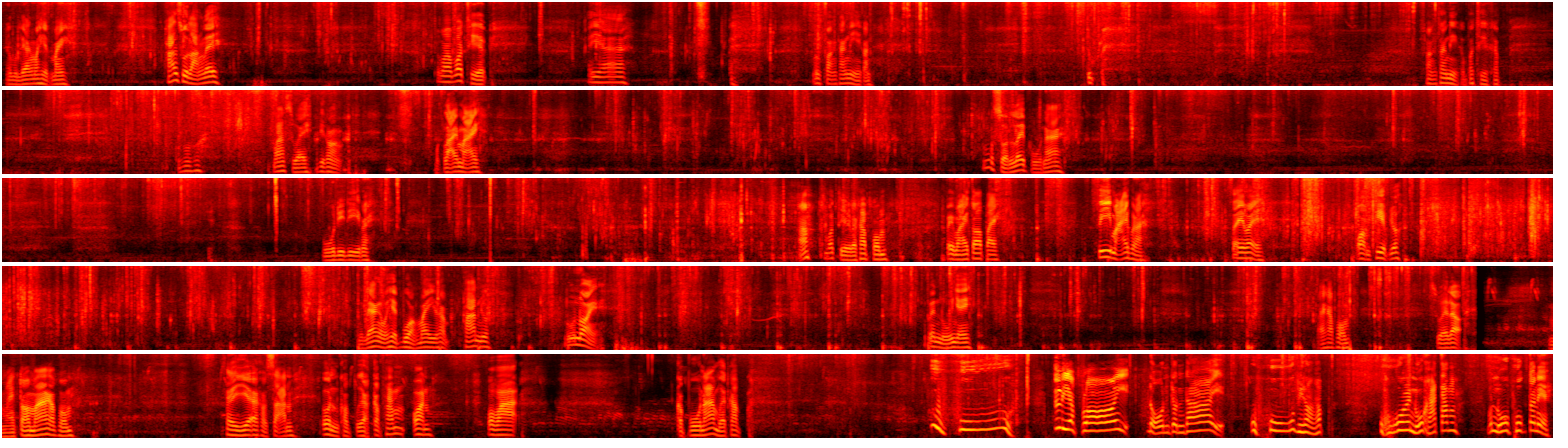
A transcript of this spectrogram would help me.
เดี๋ยวหมุนแรงมาเห็ดไหมพานสู่หลังเลย แต่ว่าบ่ถือกไอ้ยามึงฟังทางนี้ก่อนอึ๊บฟังทางนี้กับบ่ถือกครับ โอ้ มาสวยพี่น้อง บักหลายไม้ สวนเลยปู่นะปูดีๆไหมเอาบ่ถือแล้วครับผม ไปไม้ต่อไป ซี่ไม้พุ่นนะใส่ไว้อ้อมเทียบอยู่ โเหมือน แรงมาเห็ดบ่วงไม่อยู่ครับพานอยู่นู่นหน่อยเป็นหนูไงไปครับผม สวยแล้ว หมายต่อมาครับผม ใส่เยอะข้าวสาร อ้นข้าวเปลือกกับห้ำอ่อน เพราะว่ากับปูน้าเหมือดครับ อู้หูเรียบร้อย โดนจนได้อู้หูพี่น้องครับโอ้โหมันหนูขาตั้มมันหนูพุกตัวนี่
